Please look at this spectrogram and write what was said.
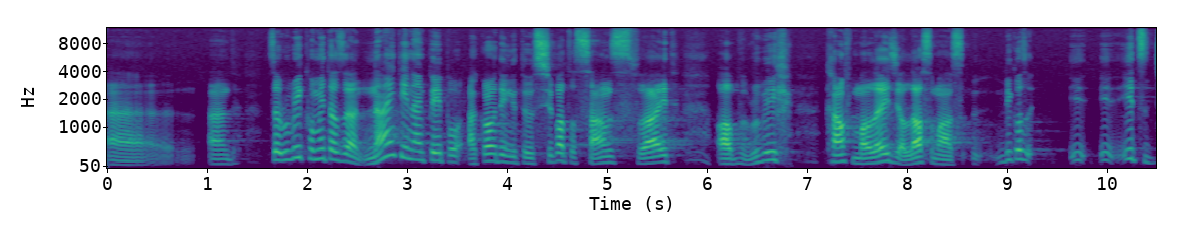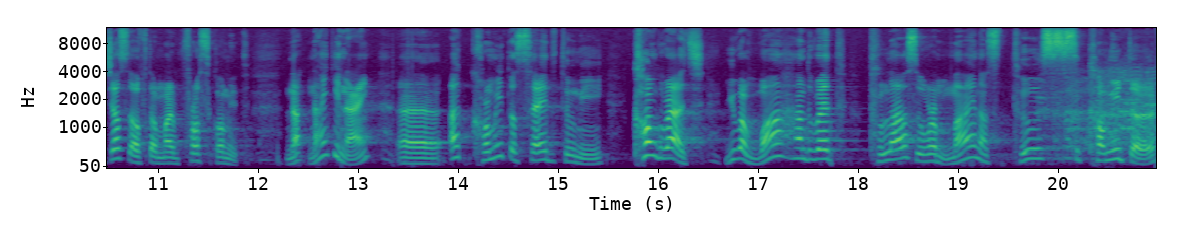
Uh, and the Ruby committers are 99 people according to Shibata-san's slide of RubyConf Malaysia last month, because it, it, it's just after my first commit. 99, uh, a committer said to me, congrats, you are 100 plus or minus two committer.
